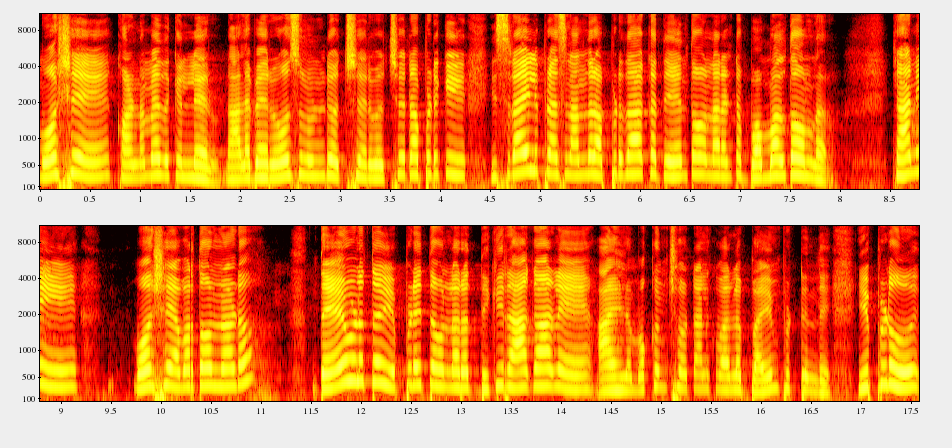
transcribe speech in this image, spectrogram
మోషే కొండ మీదకి వెళ్ళారు. నలభై రోజుల నుండి వచ్చారు. వచ్చేటప్పటికి ఇస్రాయేల్ ప్రజలందరూ అప్పటిదాకా దేంతో ఉన్నారంటే బొమ్మలతో ఉన్నారు. కానీ మోషే ఎవరితో ఉన్నాడు? దేవునితో ఎప్పుడైతే ఉన్నారో దిగి రాగానే ఆయన ముఖం చూడటానికి వాళ్ళ భయం పుట్టింది. ఇప్పుడు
